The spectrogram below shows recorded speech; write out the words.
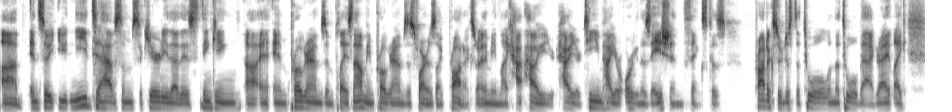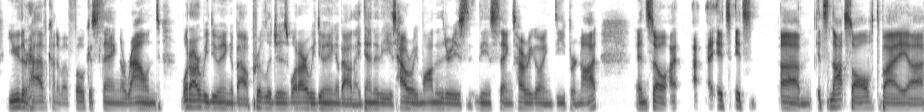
Um, and so you need to have some security that is thinking uh, and, and, programs in place. Now, I mean programs as far as like products, right? I mean like how how you how your team, how your organization thinks, because products are just a tool in the tool bag, right? Like you either have kind of a focus thing around what are we doing about privileges, what are we doing about identities, how are we monitoring these things, how are we going deep or not, and so I, I it's it's um, it's not solved by uh,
